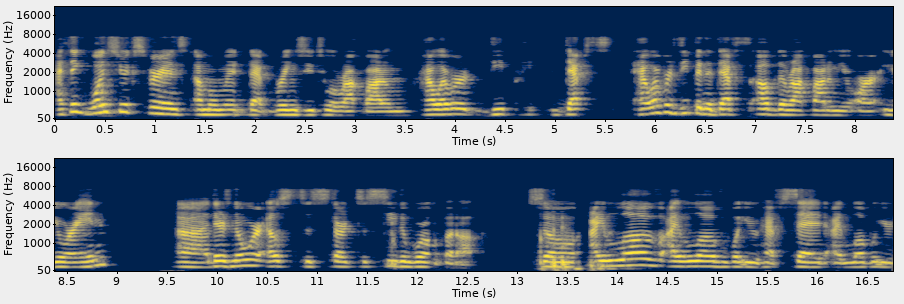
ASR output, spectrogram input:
I think once you experience a moment that brings you to a rock bottom, however deep depths, however deep in the depths of the rock bottom you are, you are in, uh, there's nowhere else to start to see the world but up. So I love, I love what you have said. I love what you're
